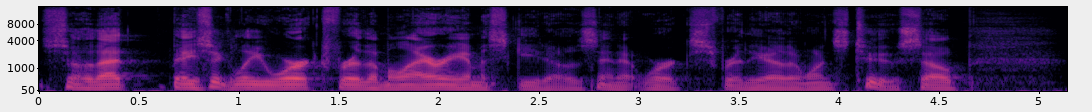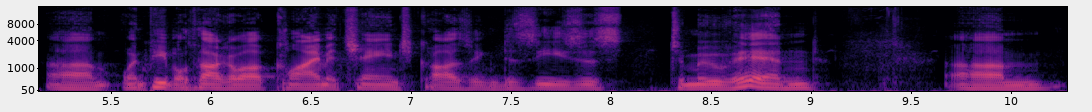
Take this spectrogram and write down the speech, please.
so that basically worked for the malaria mosquitoes, and it works for the other ones too. So um, when people talk about climate change causing diseases to move in, um,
